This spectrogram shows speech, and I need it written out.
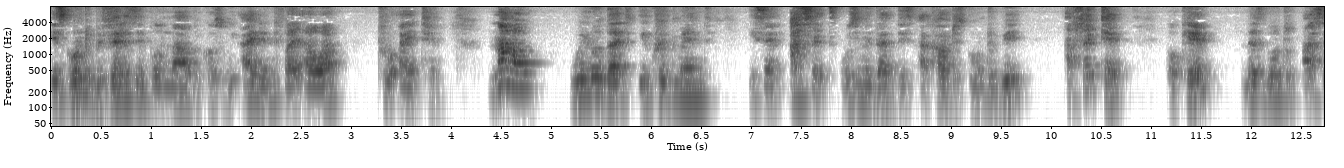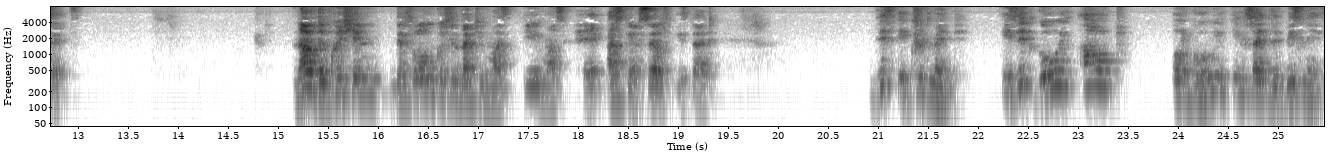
It's going to be very simple now because we identify our two items. Now we know that equipment is an asset, which means that this account is going to be affected. Okay, let's go to assets. Now the question, the following question that you must you must ask yourself is that this equipment is it going out or going inside the business?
